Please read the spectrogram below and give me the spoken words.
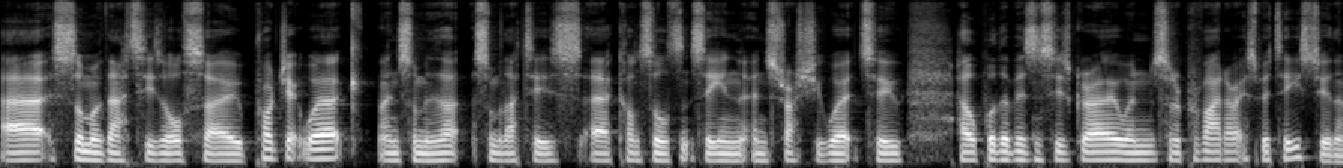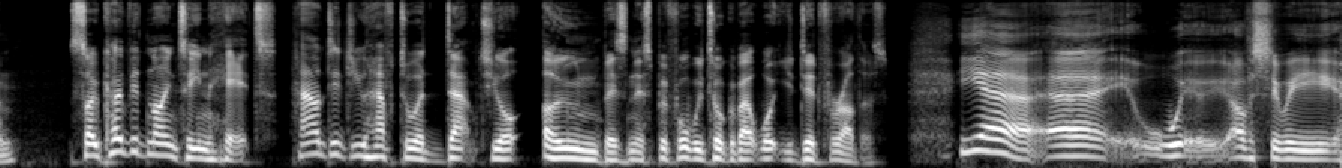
Uh, some of that is also project work, and some of that some of that is uh, consultancy and, and strategy work to help other businesses grow and sort of provide our expertise to them. So, COVID 19 hit. How did you have to adapt your own business before we talk about what you did for others? Yeah, uh, we, obviously, we,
